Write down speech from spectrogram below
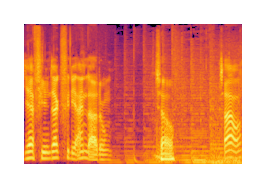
Ja, vielen Dank für die Einladung. Ciao. Ciao.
